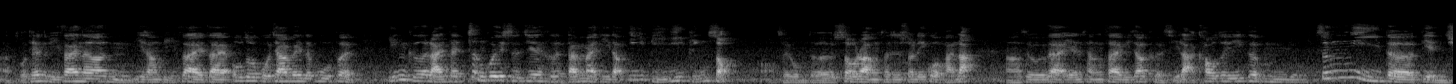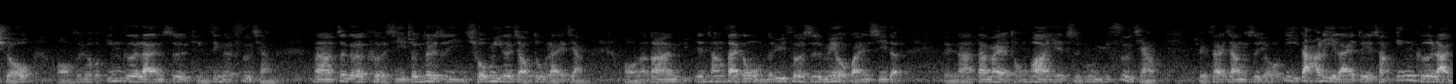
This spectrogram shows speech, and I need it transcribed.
啊，昨天的比赛呢，嗯，一场比赛在欧洲国家杯的部分，英格兰在正规时间和丹麦踢到一比一平手，哦，所以我们的受让算是顺利过盘了。啊，最后在延长赛比较可惜啦，靠着一个嗯有争议的点球哦，最后英格兰是挺进了四强。那这个可惜纯粹是以球迷的角度来讲哦，那当然延长赛跟我们的预测是没有关系的。对，那丹麦的童话也止步于四强，决赛将是由意大利来对上英格兰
